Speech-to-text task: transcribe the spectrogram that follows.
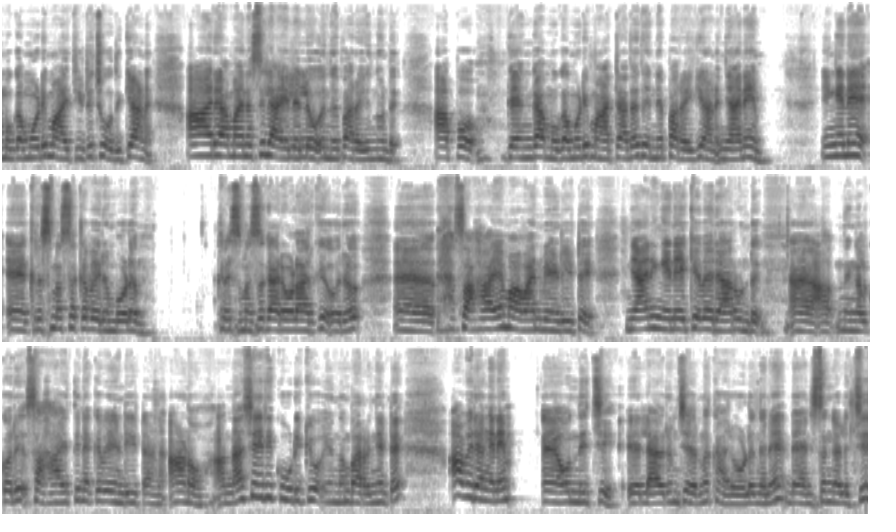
മുഖംമൂടി മാറ്റിയിട്ട് ചോദിക്കുകയാണ് ആരാ? മനസ്സിലായില്ലല്ലോ? എന്ന് പറയുന്നുണ്ട്. അപ്പോൾ ഗംഗ മുഖംമൂടി മാറ്റാതെ തന്നെ പറയുകയാണ് ഞാനേ ഇങ്ങനെ ക്രിസ്മസ് ഒക്കെ വരുമ്പോഴും ക്രിസ്മസ് കരോളാർക്ക് ഒരു സഹായമാവാൻ വേണ്ടിയിട്ട് ഞാൻ ഇങ്ങനെയൊക്കെ വരാറുണ്ട് നിങ്ങൾക്കൊരു സഹായത്തിനൊക്കെ വേണ്ടിയിട്ടാണ്. ആണോ? എന്നാൽ ശരി കൂടിക്കോ എന്നും പറഞ്ഞിട്ട് അവരങ്ങനെ ഒന്നിച്ച് എല്ലാവരും ചേർന്ന് കരോൾ ഇങ്ങനെ ഡാൻസും കളിച്ച്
